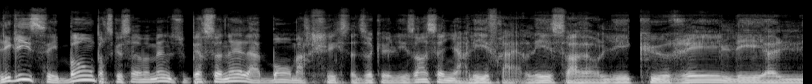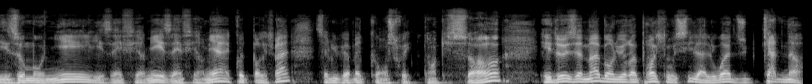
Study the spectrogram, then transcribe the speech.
L'Église, c'est bon parce que ça amène du personnel à bon marché. C'est-à-dire que les enseignants, les frères, les sœurs, les curés, les, euh, les aumôniers, les infirmiers, les infirmières, coûtent pas cher, ça lui permet de construire. Donc, ça. Et deuxièmement, bon, on lui reproche aussi la loi du cadenas.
